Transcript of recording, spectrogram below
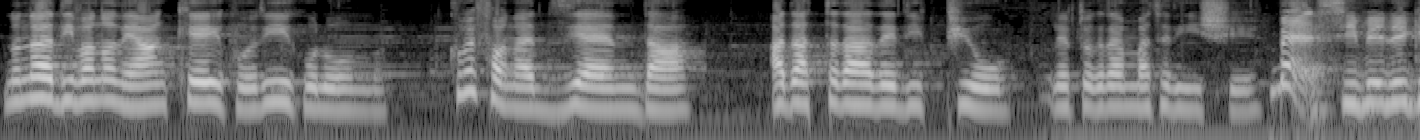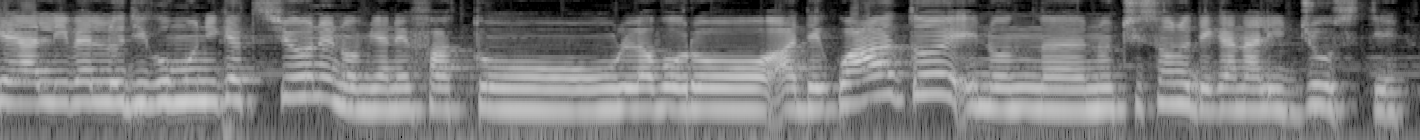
Non arrivano neanche i curriculum. Come fa un'azienda ad attrarre di più le programmatrici? Beh, si vede che a livello di comunicazione non viene fatto un lavoro adeguato e non, non ci sono dei canali giusti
